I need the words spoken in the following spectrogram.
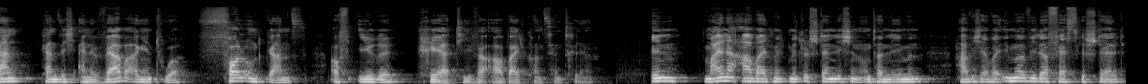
dann kann sich eine Werbeagentur voll und ganz auf ihre kreative Arbeit konzentrieren. In meiner Arbeit mit mittelständischen Unternehmen habe ich aber immer wieder festgestellt,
